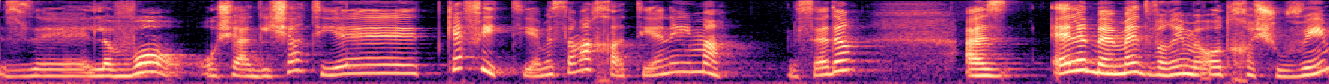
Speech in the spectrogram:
זה לבוא, או שהגישה תהיה כיפית, תהיה משמחת, תהיה נעימה, בסדר? אז אלה באמת דברים מאוד חשובים,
